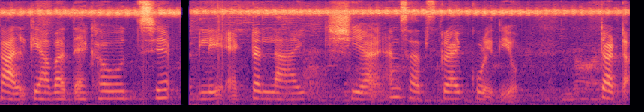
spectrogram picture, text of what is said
কালকে আবার দেখা হচ্ছে। লাগলে একটা লাইক শেয়ার অ্যান্ড সাবস্ক্রাইব করে দিও। টাটা।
